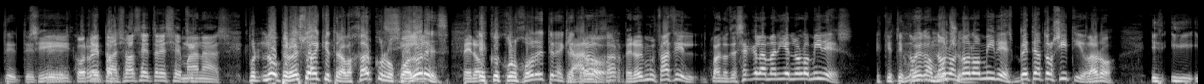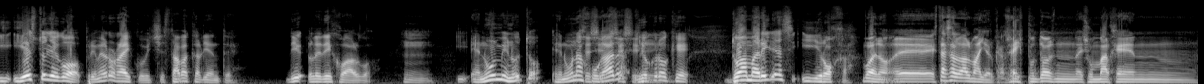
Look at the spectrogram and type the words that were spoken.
te, te- Sí, te- correcto. pasó hace tres semanas. Pero- no, pero eso hay que trabajar con los Sí, jugadores. pero- es que con los jugadores tiene que Claro, trabajar. pero es muy fácil. Cuando te saque la amarilla no lo mires. es que te no, juega no mucho. Lo, no lo mires, vete a otro sitio. Claro. Y, y- y- esto llegó, primero Rajkovic estaba caliente, Di- le dijo algo. Hmm. Y en un minuto, en una Sí, jugada, yo creo que dos amarillas y roja. Bueno, eh, está salvado al Mallorca. Seis puntos es un margen.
